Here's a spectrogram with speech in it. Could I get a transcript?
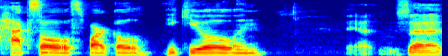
Haksal, Sparkle, EQO, and yeah, it's, uh,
